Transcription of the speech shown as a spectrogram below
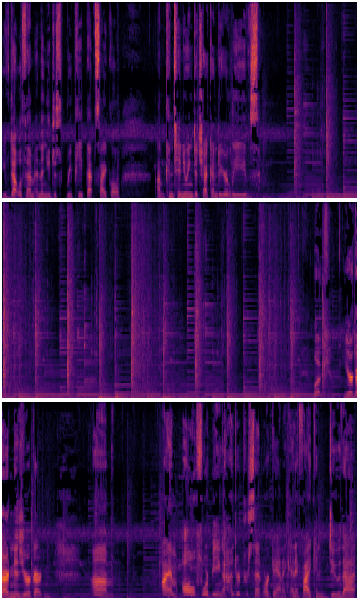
you've dealt with them, and then you just repeat that cycle, um, continuing to check under your leaves. Look, your garden is your garden. Um, I am all for being 100% organic. And if I can do that,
